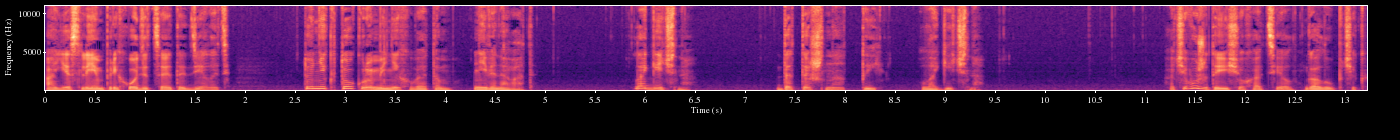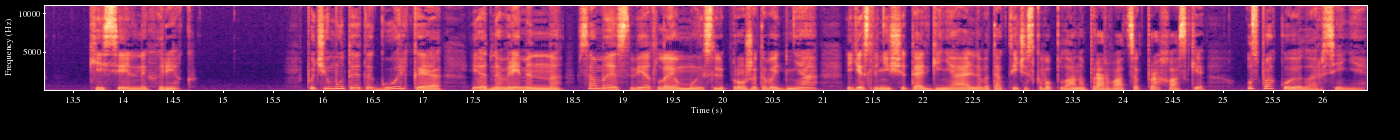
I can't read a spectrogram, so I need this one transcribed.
А если им приходится это делать, то никто, кроме них, в этом не виноват. Логично. Да тошноты логично. А чего же ты еще хотел, голубчик? Кисельных рек? Почему-то это горькая и одновременно самая светлая мысль прожитого дня, если не считать гениального тактического плана прорваться к Прохаске, успокоила Арсения.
